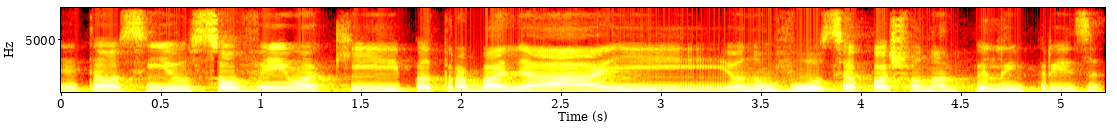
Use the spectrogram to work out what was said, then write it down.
Então, assim, eu só venho aqui para trabalhar e eu não vou ser apaixonado pela empresa.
